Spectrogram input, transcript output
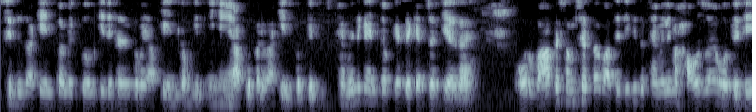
सीधे जाके इनकम एक तो उनकी देखा जाए कि भाई आपकी इनकम कितनी है, आपके परिवार की इनकम कितनी फैमिली का इनकम कैसे कैप्चर किया जाए? और वहाँ पे समस्या तब आती थी कि जो फैमिली में हाउस वाइफ होती थी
